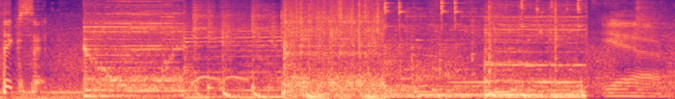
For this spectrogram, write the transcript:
Fix it. Yeah.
